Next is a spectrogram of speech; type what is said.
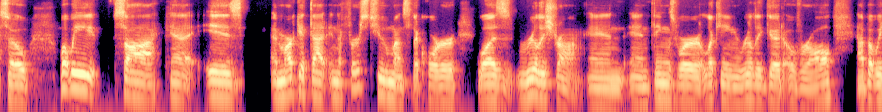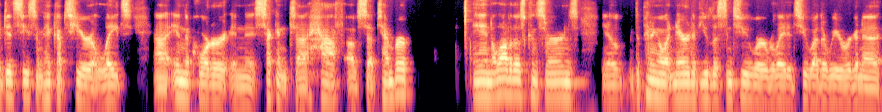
So what we saw uh, is a market that in the first two months of the quarter was really strong and and things were looking really good overall uh, but we did see some hiccups here late uh, in the quarter in the second uh, half of september and a lot of those concerns you know depending on what narrative you listen to were related to whether we were going to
